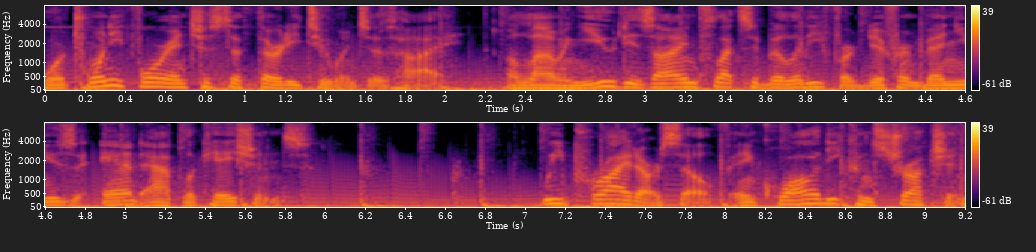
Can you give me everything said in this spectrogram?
or 24 inches to 32 inches high, allowing you design flexibility for different venues and applications. We pride ourselves in quality construction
